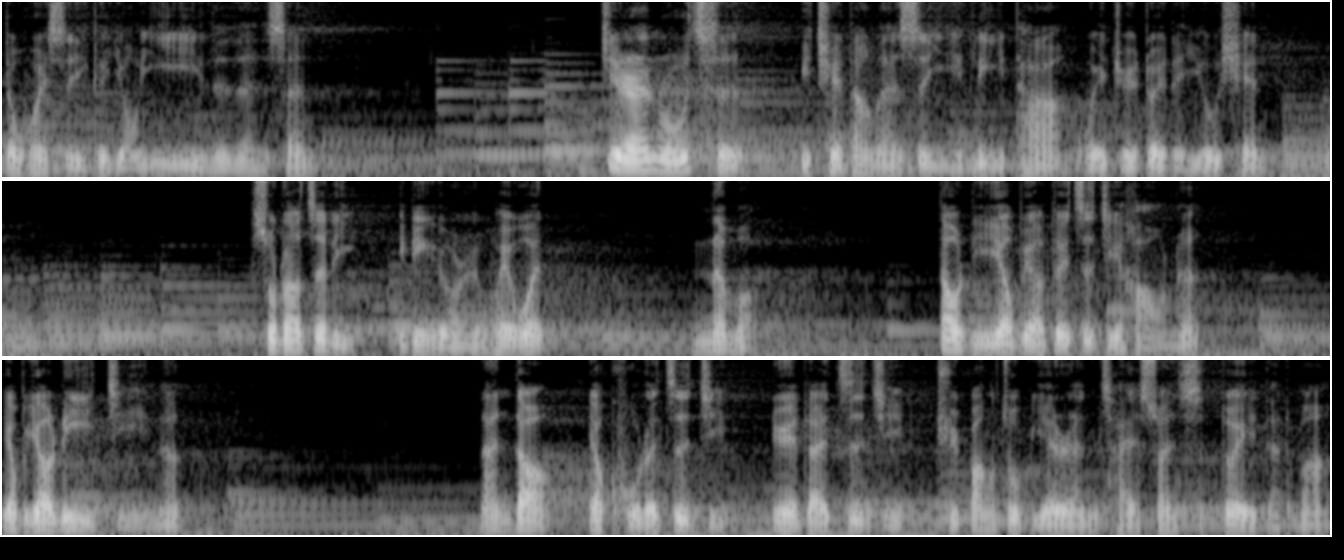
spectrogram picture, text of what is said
都会是一个有意义的人生。既然如此，一切当然是以利他为绝对的优先。说到这里，一定有人会问：那么，到底要不要对自己好呢？要不要利己呢？难道要苦了自己、虐待自己，去帮助别人才算是对的吗？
